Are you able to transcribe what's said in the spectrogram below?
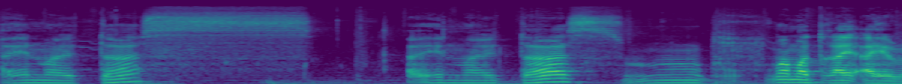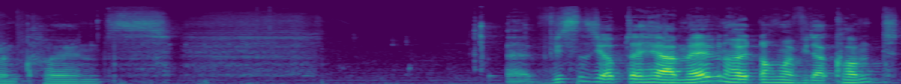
einmal das. Einmal das. Hm, Machen wir drei Iron Coins. Äh, wissen Sie, ob der Herr Melvin heute nochmal wiederkommt?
